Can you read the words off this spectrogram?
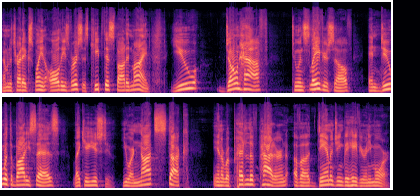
I'm going to try to explain all these verses. Keep this thought in mind. You don't have to enslave yourself and do what the body says like you used to. You are not stuck in a repetitive pattern of a damaging behavior anymore.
